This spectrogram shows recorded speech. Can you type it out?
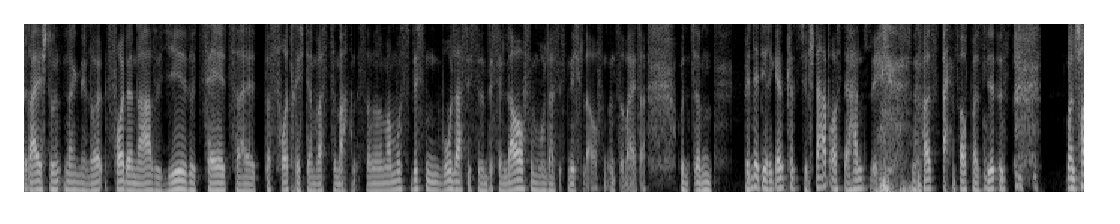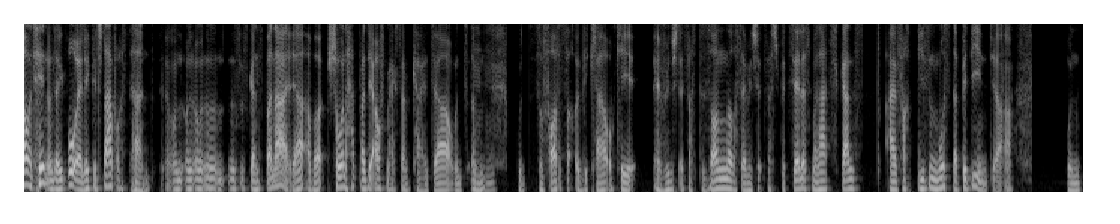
drei Stunden lang den Leuten vor der Nase jede Zählzeit das vortrichtern, was zu machen ist, sondern man muss wissen, wo lasse ich es ein bisschen laufen, wo lasse ich es nicht laufen und so weiter. Und ähm, wenn der Dirigent plötzlich den Stab aus der Hand legt, was einfach passiert ist, man schaut hin und denkt, oh, er legt den Stab aus der Hand. Und, und, und, es ist ganz banal, ja, aber schon hat man die Aufmerksamkeit, ja, und, ähm, mhm. und sofort ist auch irgendwie klar, okay, er wünscht etwas Besonderes, er wünscht etwas Spezielles. Man hat sich ganz einfach diesem Muster bedient, ja. Und,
